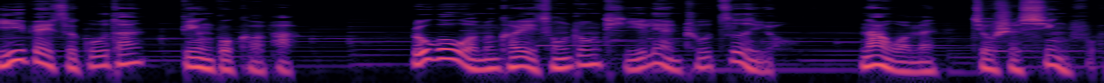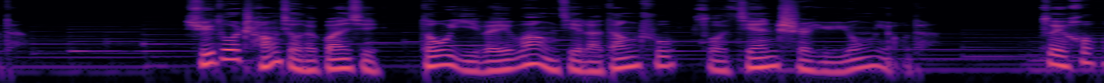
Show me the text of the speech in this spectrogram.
一辈子孤单并不可怕如果我们可以从中提炼出自由那我们就是幸福的。许多长久的关系都以为忘记了当初所坚持与拥有的最后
